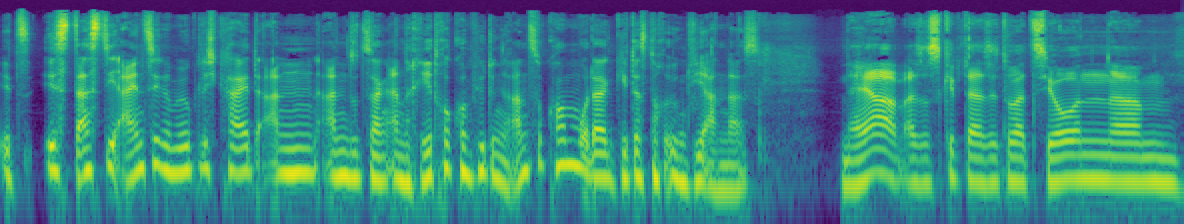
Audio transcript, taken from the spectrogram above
Jetzt ist das die einzige Möglichkeit, an, an sozusagen an Retro-Computing ranzukommen oder geht das noch irgendwie anders? Naja, also es gibt da Situationen, ähm,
